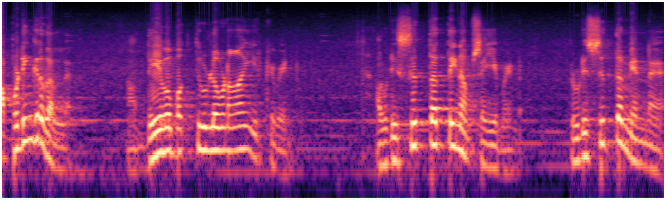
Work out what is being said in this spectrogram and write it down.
அப்படிங்கிறதல்ல. நாம் தேவ பக்தி உள்ளவனாய் இருக்க வேண்டும். அவருடைய சித்தத்தை நாம் செய்ய வேண்டும். அவருடைய சித்தம் என்ன?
